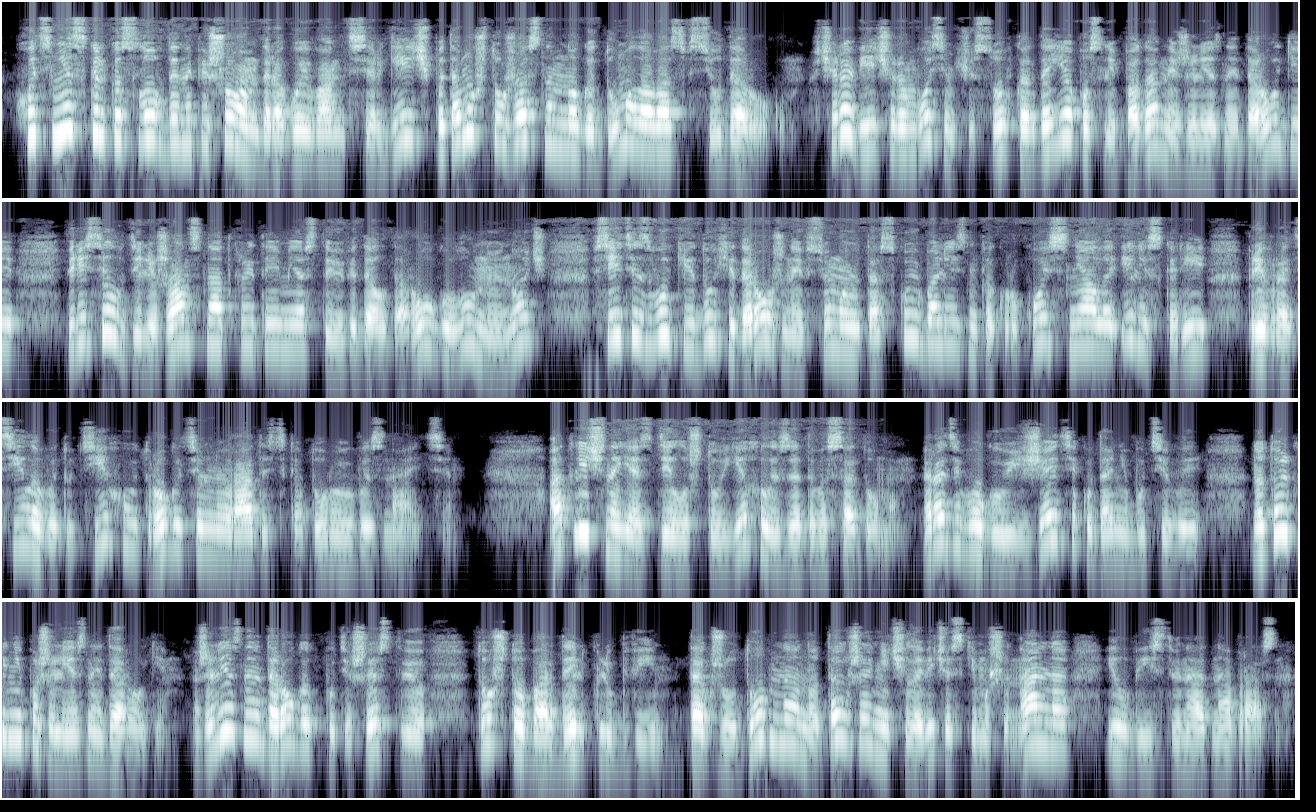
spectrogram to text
Хоть несколько слов да напишу вам, дорогой Иван Сергеевич, потому что ужасно много думал о вас всю дорогу. Вчера вечером, в восемь часов, когда я после поганой железной дороги пересел в дилижанс на открытое место и увидал дорогу, лунную ночь, все эти звуки и духи дорожные всю мою тоску и болезнь как рукой сняла или, скорее, превратила в эту тихую, трогательную радость, которую вы знаете. Отлично я сделал, что уехал из этого Содома. Ради бога, уезжайте куда-нибудь и вы, но только не по железной дороге. Железная дорога к путешествию — то, что бордель к любви. Так же удобно, но также нечеловечески машинально и убийственно однообразно.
